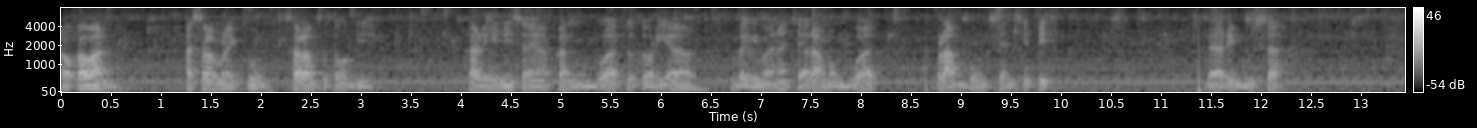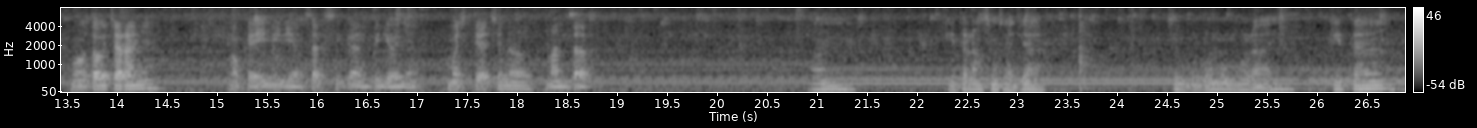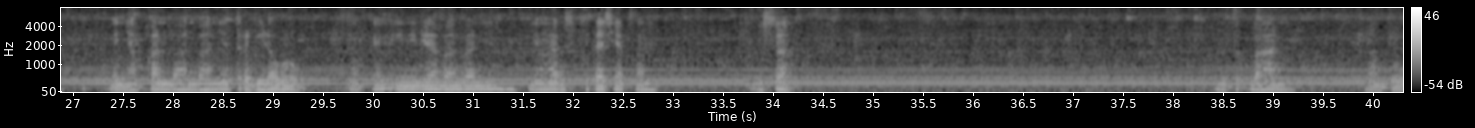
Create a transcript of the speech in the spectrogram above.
Halo kawan, Assalamualaikum, salam satu hobi. Kali ini saya akan membuat tutorial bagaimana cara membuat pelampung sensitif dari busa. Mau tahu caranya? Oke ini dia, saksikan videonya. Mau setia channel, mantap. Kita langsung saja. Sebelum memulai, kita menyiapkan bahan-bahannya terlebih dahulu oke ini dia bahan-bahannya yang harus kita siapkan. Bisa. Untuk bahan lampu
